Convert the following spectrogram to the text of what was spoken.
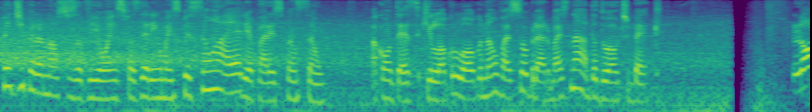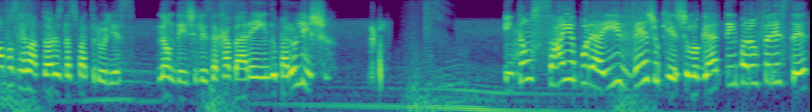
Pedi para nossos aviões fazerem uma inspeção aérea para a expansão. Acontece que logo logo não vai sobrar mais nada do Outback. Novos relatórios das patrulhas. Não deixe eles acabarem indo para o lixo. Então saia por aí e veja o que este lugar tem para oferecer.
